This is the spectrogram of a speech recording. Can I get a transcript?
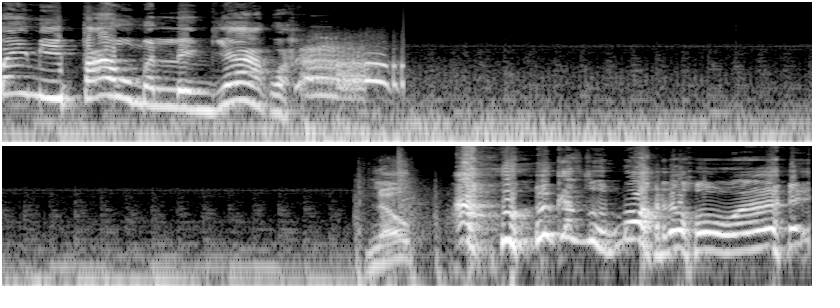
ไม่มีเป้ามันเล็งยากว่ะ Nope. อ้าวกระสุนหมดโอ้โหเอ้ย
